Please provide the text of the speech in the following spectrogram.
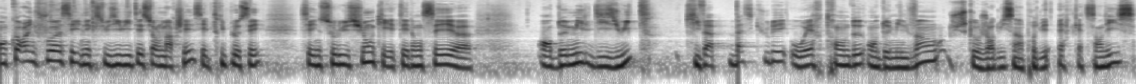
encore une fois, c'est une exclusivité sur le marché, c'est le triple C. C'est une solution qui a été lancée euh, en 2018 qui va basculer au R32 en 2020. Jusqu'à aujourd'hui, c'est un produit R410.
